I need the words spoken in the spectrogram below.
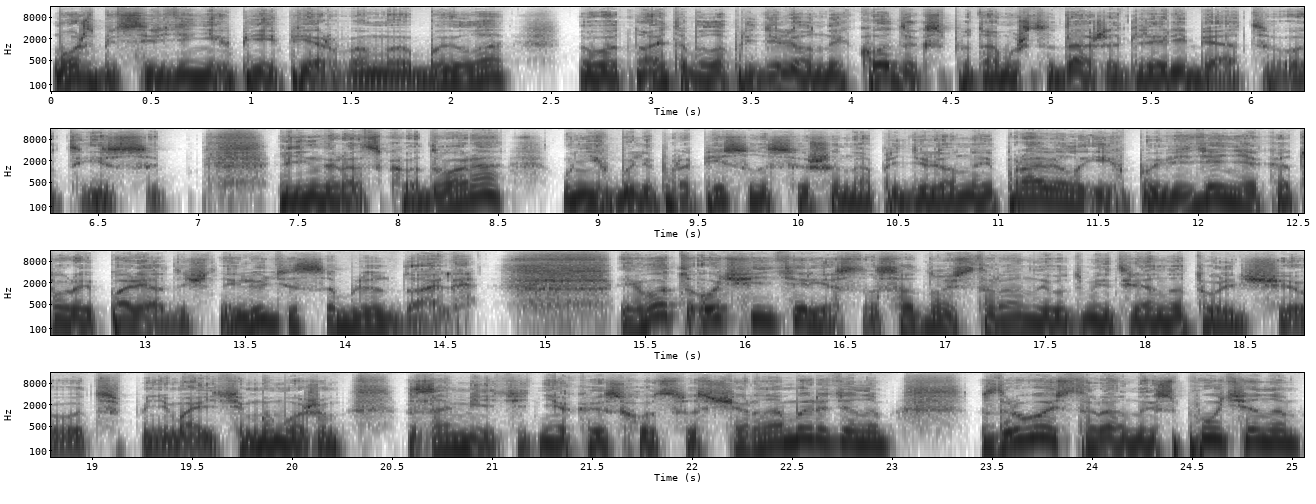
Может быть, среди них «бей первым» было, вот, но это был определенный кодекс, потому что даже для ребят вот из Ленинградского двора у них были прописаны совершенно определенные правила их поведения, которые порядочные люди соблюдали. И вот очень интересно. С одной стороны, у Дмитрия Анатольевича, вот, понимаете, мы можем заметить некое сходство с Черномырдиным. С другой стороны, с Путиным.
